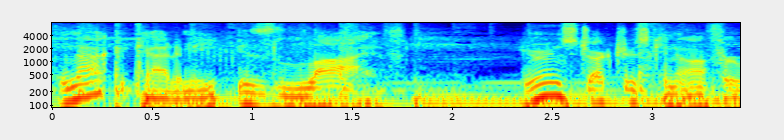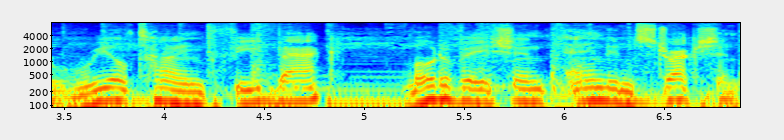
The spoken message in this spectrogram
The Nock Academy is live. Your instructors can offer real time feedback, motivation, and instruction,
